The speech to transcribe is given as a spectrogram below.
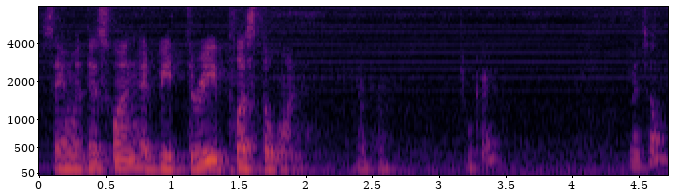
Same with this one, it'd be three plus the one. Okay. Okay, that's all.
